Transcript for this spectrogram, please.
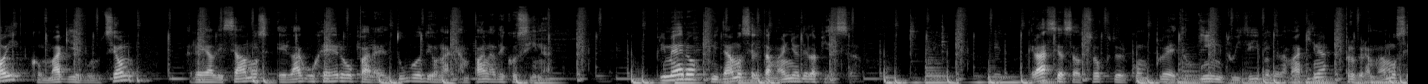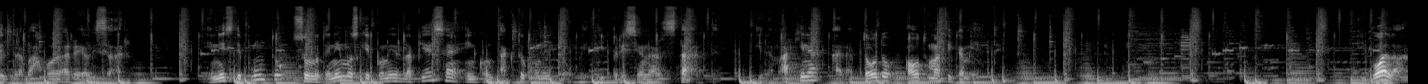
Hoy, con Magia Evolución, realizamos el agujero para el tubo de una campana de cocina. Primero, midamos el tamaño de la pieza. Gracias al software completo e intuitivo de la máquina, programamos el trabajo a realizar. En este punto, solo tenemos que poner la pieza en contacto con el tope y presionar Start, y la máquina hará todo automáticamente. Y voilà,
